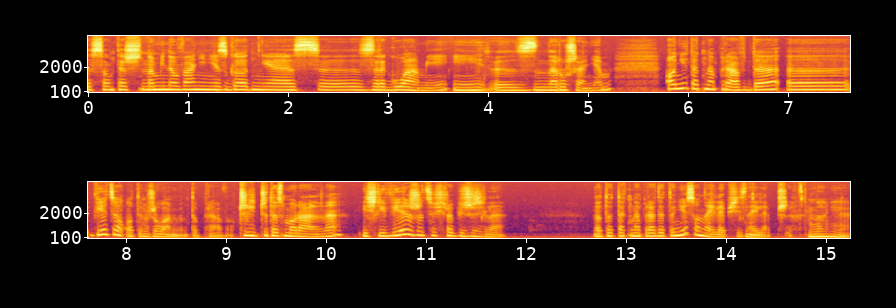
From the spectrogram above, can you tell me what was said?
y, są też nominowani niezgodnie z, z regułami i y, z naruszeniem, oni tak naprawdę y, wiedzą o tym, że łamią to prawo. Czyli czy to jest moralne? Jeśli wiesz, że coś robisz źle, no to tak naprawdę to nie są najlepsi z najlepszych. No nie.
